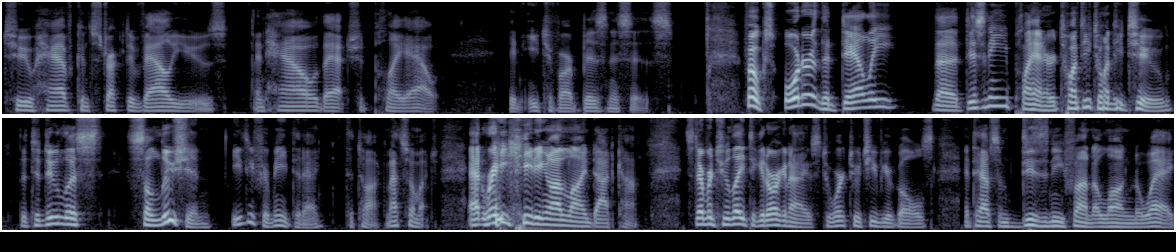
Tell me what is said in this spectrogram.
to have constructive values and how that should play out in each of our businesses. Folks, order the daily, the Disney Planner 2022, the to do list solution. Easy for me today to talk, not so much, at raykeatingonline.com. It's never too late to get organized, to work to achieve your goals, and to have some Disney fun along the way.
